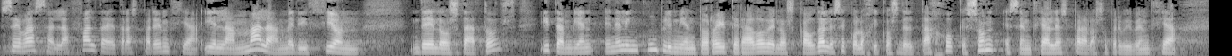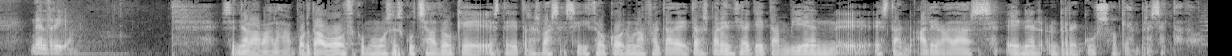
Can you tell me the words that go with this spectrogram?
se basa en la falta de transparencia y en la mala medición de los datos y también en el incumplimiento reiterado de los caudales ecológicos del Tajo, que son esenciales para la supervivencia del río. Señalaba la portavoz, como hemos escuchado, que este trasvase se hizo con una falta de transparencia que también eh, están alegadas en el recurso que han presentado.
